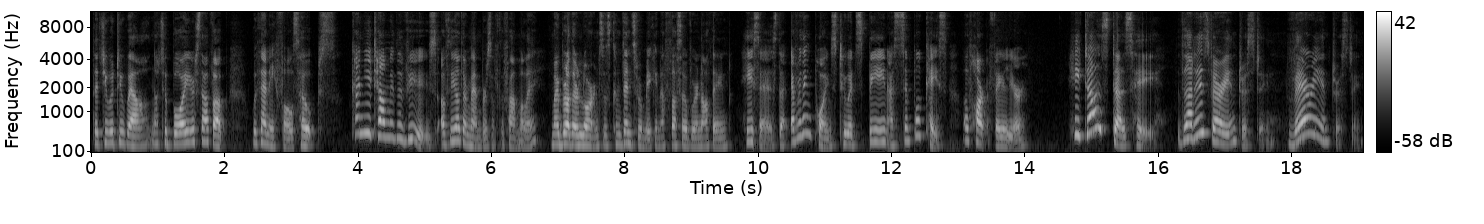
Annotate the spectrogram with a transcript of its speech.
that you would do well not to buoy yourself up with any false hopes can you tell me the views of the other members of the family? My brother Lawrence is convinced we're making a fuss over nothing. He says that everything points to its being a simple case of heart failure. He does, does he? That is very interesting. Very interesting,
